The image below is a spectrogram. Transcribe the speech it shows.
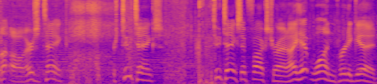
Uh-oh, there's a tank. There's two tanks. Two tanks at Foxtrot. I hit one pretty good.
